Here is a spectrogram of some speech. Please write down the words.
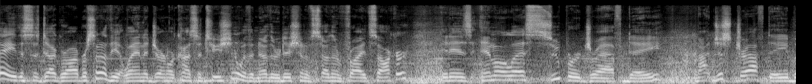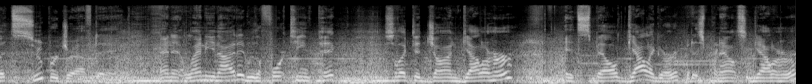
Hey, this is Doug Roberson of the Atlanta Journal Constitution with another edition of Southern Fried Soccer. It is MLS Super Draft Day, not just draft day, but Super Draft Day. And Atlanta United with a 14th pick selected John Gallagher. It's spelled Gallagher, but it's pronounced Gallagher.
